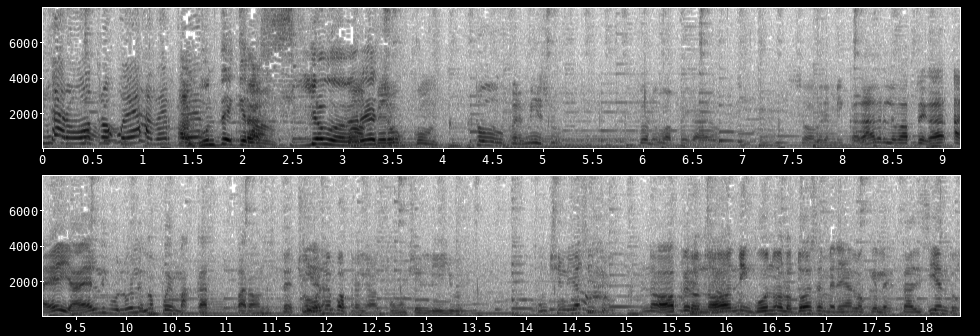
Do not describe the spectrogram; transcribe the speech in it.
pícaro sacó. otro fue, a ver qué. Algún desgraciado de Juan, haber pero hecho. con todo permiso, yo le voy a pegar. Sobre mi cadáver le va a pegar a ella. A él, digo, no le lo puede mascar para donde esté. Yo le voy a pegar con un chilillo. Un chilillacito. No, pero no, ninguno de los dos se merecen lo que le está diciendo.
